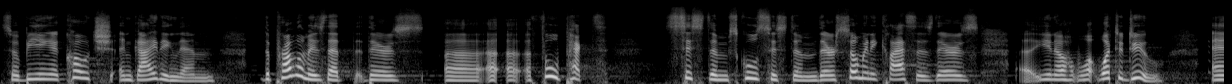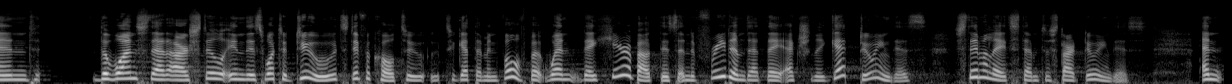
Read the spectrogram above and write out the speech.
So being a coach and guiding them the problem is that there's uh, a, a, full packed system, school system. There's so many classes. There's, uh, you know, what, what to do. And the ones that are still in this what to do, it's difficult to, to get them involved. But when they hear about this and the freedom that they actually get doing this stimulates them to start doing this. And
